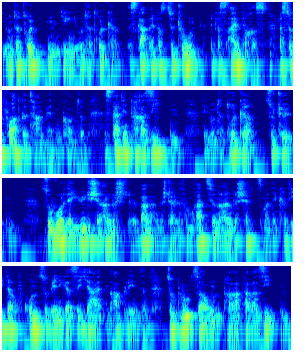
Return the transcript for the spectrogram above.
die Unterdrückten gegen die Unterdrücker. Es gab etwas zu tun, etwas Einfaches, das sofort getan werden konnte. Es gab den Parasiten, den Unterdrücker, zu töten. So wurde der jüdische Bankangestellte vom rationalen Geschäftsmann, der Kredite aufgrund zu weniger Sicherheiten ablehnte, zum blutsaugenden Parasiten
